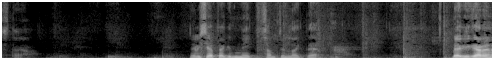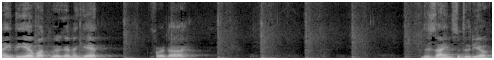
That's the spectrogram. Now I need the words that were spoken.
Style. Let me see if I can make something like that. Babe, you got an idea what we're gonna get for the design studio?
